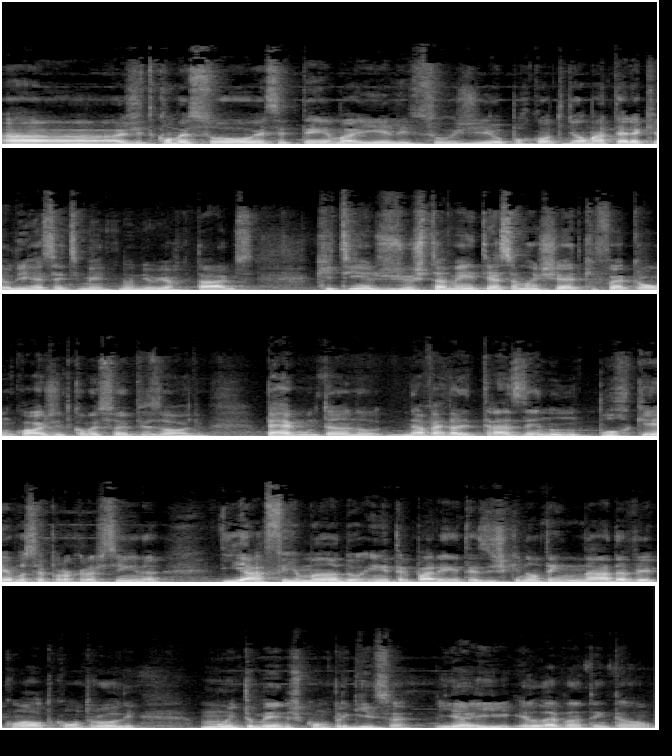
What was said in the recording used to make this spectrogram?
Ah, a gente começou esse tema e ele surgiu por conta de uma matéria que eu li recentemente no New York Times, que tinha justamente essa manchete que foi com a qual a gente começou o episódio, perguntando, na verdade, trazendo um porquê você procrastina e afirmando, entre parênteses, que não tem nada a ver com autocontrole, muito menos com preguiça. E aí ele levanta então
